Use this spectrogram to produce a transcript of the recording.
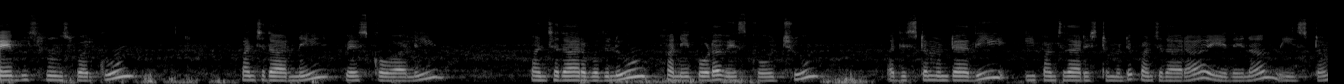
టేబుల్ స్పూన్స్ వరకు పంచదారని వేసుకోవాలి. పంచదార బదులు హనీ కూడా వేసుకోవచ్చు. అది ఇష్టం ఉంటే అది ఈ పంచదార ఇష్టం ఉంటే పంచదార ఏదైనా మీ ఇష్టం.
